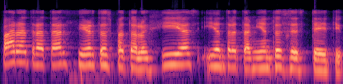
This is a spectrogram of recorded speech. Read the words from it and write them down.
para tratar ciertas patologías y en tratamientos estéticos.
